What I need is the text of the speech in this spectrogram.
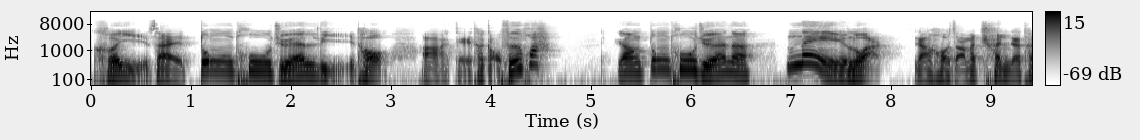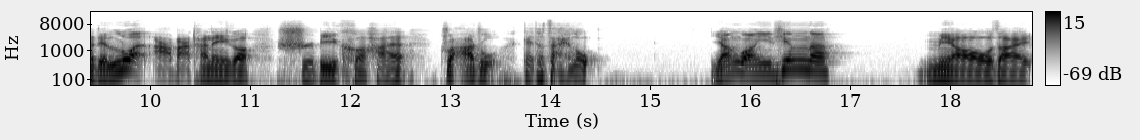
可以在东突厥里头。啊，给他搞分化，让东突厥呢内乱，然后咱们趁着他这乱啊，把他那个史毕可汗抓住，给他宰喽。杨广一听呢，妙哉，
